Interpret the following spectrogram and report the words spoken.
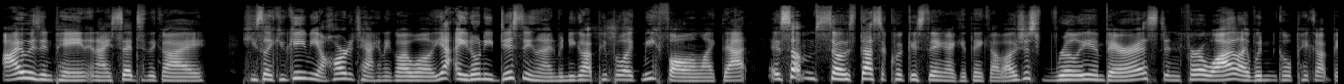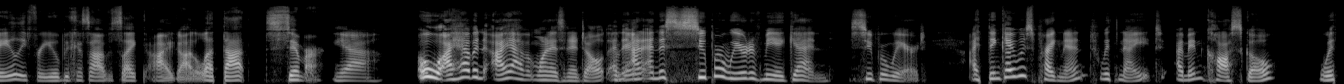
I was in pain. And I said to the guy, he's like, You gave me a heart attack. And I go, Well, yeah, you don't need Disneyland when you got people like me falling like that. It's something so that's the quickest thing I could think of. I was just really embarrassed. And for a while, I wouldn't go pick up Bailey for you because I was like, I got to let that simmer. Yeah. Oh, I haven't. I haven't one as an adult, and, Okay. and and this is super weird of me again. Super weird. I think I was pregnant with Night. I'm in Costco with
